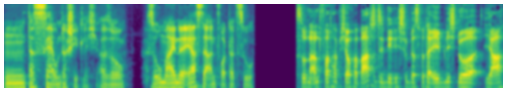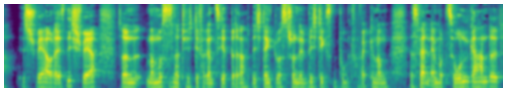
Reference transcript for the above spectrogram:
Mm, das ist sehr unterschiedlich. Also so meine erste Antwort dazu. So eine Antwort habe ich auch erwartet in die Richtung, dass wir da eben nicht nur, ja, ist schwer oder ist nicht schwer, sondern man muss es natürlich differenziert betrachten. Ich denke, du hast schon den wichtigsten Punkt vorweggenommen. Es werden Emotionen gehandelt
